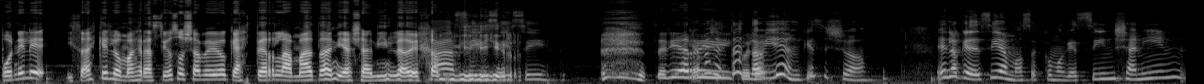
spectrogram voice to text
Ponele, y ¿sabes qué es lo más gracioso? Ya veo que a Esther la matan y a Janine la dejan Ah, sí, sí, vivir. sí. Sería ya está, ridículo. está bien, qué sé yo. Es lo que decíamos, es como que sin Janine,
